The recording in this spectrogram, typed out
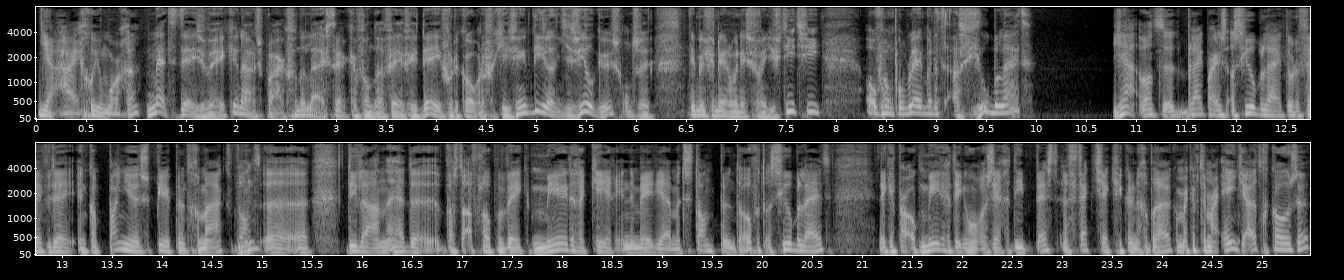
Ja, hi, goedemorgen. Met deze week een uitspraak van de lijsttrekker van de VVD voor de komende verkiezingen, Dylan Jezilgus, onze dimensionaire minister van Justitie, over een probleem met het asielbeleid. Ja, want uh, blijkbaar is asielbeleid door de VVD een campagne-speerpunt gemaakt. Want uh, Dylan he, de, was de afgelopen week meerdere keren in de media met standpunten over het asielbeleid. Ik heb haar ook meerdere dingen horen zeggen die best een factcheckje kunnen gebruiken. Maar ik heb er maar eentje uitgekozen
